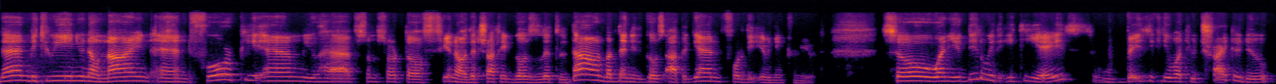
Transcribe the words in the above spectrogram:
Then between, you know, 9 and 4 p.m., you have some sort of, you know, the traffic goes a little down, but then it goes up again for the evening commute. So when you deal with ETAs, basically what you try to do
